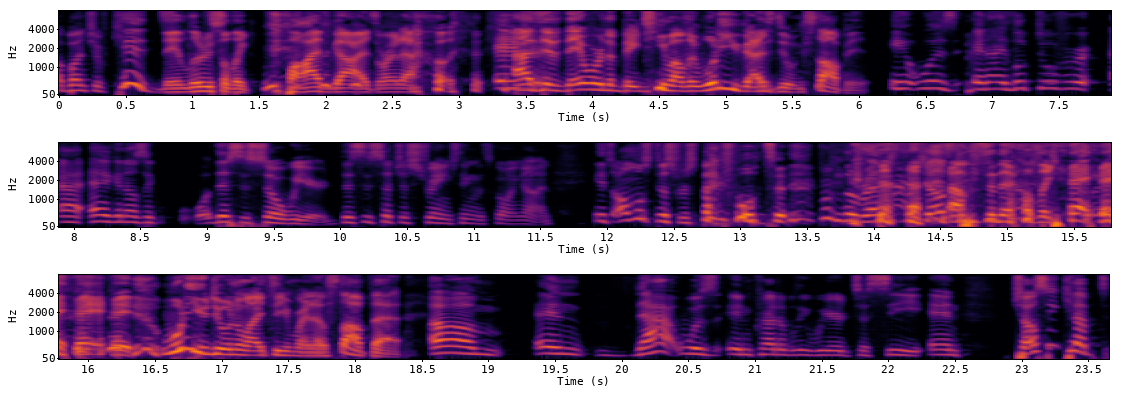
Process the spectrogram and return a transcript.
a bunch of kids. They literally subbed like five guys right out. As if they were the big team. I was like, what are you guys doing? Stop it. It was, and I looked over at Egg and I was like, well, "This is so weird. This is such a strange thing that's going on. It's almost disrespectful to from the Revs to I was sitting there. I was like, "Hey, hey, hey, hey! What are you doing to my team right now? Stop that!" Um, and that was incredibly weird to see. And Chelsea kept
